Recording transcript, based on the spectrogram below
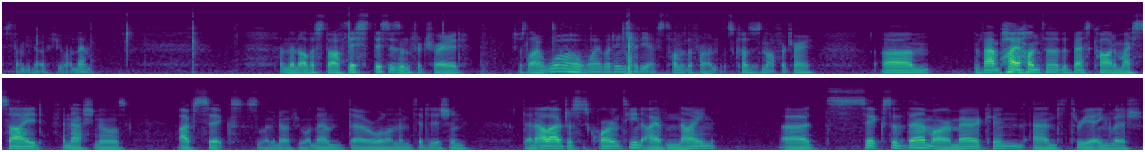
Just let me know if you want them. And then other stuff. This this isn't for trade. Just like whoa, why didn't you put the Exciton at the front? It's because it's not for trade. Um, Vampire Hunter, the best card in my side for Nationals. I have six, so let me know if you want them. They're all unlimited edition. Then Ally of Justice Quarantine, I have nine. Uh, six of them are American and three are English.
